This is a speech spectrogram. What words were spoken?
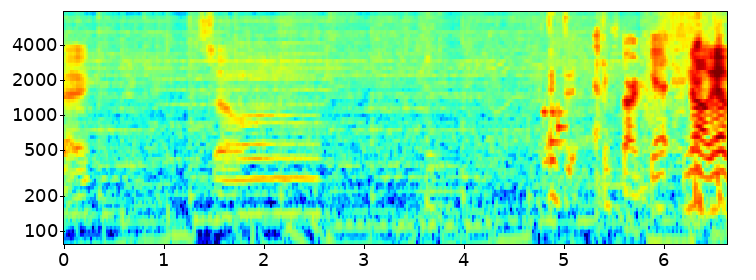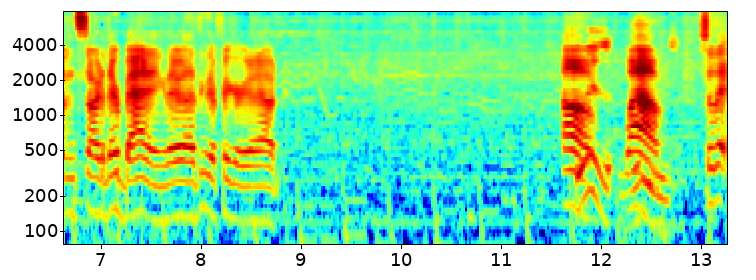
Okay. So. I think th- Haven't started yet. no, they haven't started. They're batting. They're. I think they're figuring it out. Oh, Who is wow. So they,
